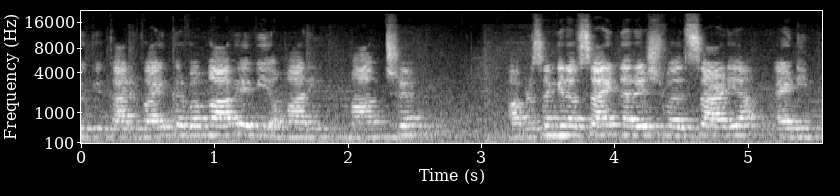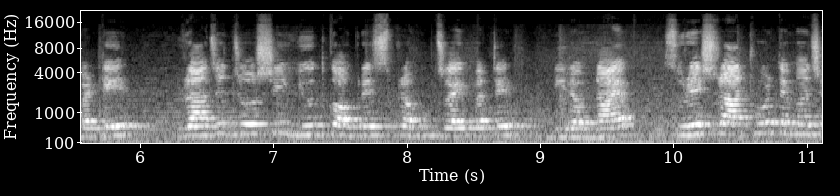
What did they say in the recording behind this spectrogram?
યોગ્ય કાર્યવાહી કરવામાં આવે એવી અમારી માંગ છે. આ પ્રસંગે નવસારી નરેશ વલસાડિયા, એડી પટેલ, રાજન જોશી, યુથ કોંગ્રેસ પ્રમુખ જય પટેલ, નીરવ નાયક, સુરેશ રાઠોડ તેમજ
